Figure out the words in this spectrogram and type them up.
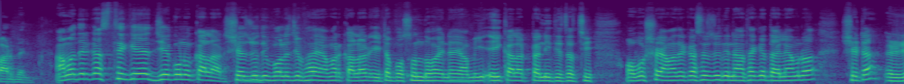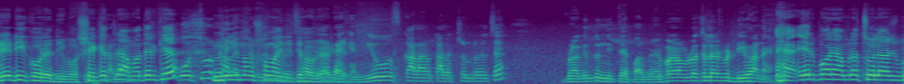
পারবেন। আমাদের কাছ থেকে যে কোনো কালার সে যদি বলে যে ভাই আমার কালার এটা পছন্দ হয় নাই আমি এই কালারটা নিতে চাচ্ছি। অবশ্যই আমাদের কাছে যদি না থাকে তাহলে আমরা সেটা রেডি করে দিব। সেক্ষেত্রে আমাদেরকে মিনিমাম সময় দিতে হবে দেখেন হিউজ কালার কালেকশন রয়েছে। আপনারা কিন্তু নিতে পারবেন। এরপর আমরা চলে আসব ডিভানে। হ্যাঁ এরপরে আমরা চলে আসব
